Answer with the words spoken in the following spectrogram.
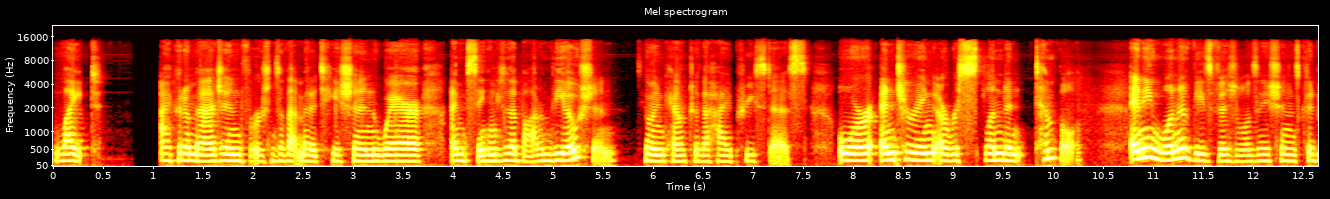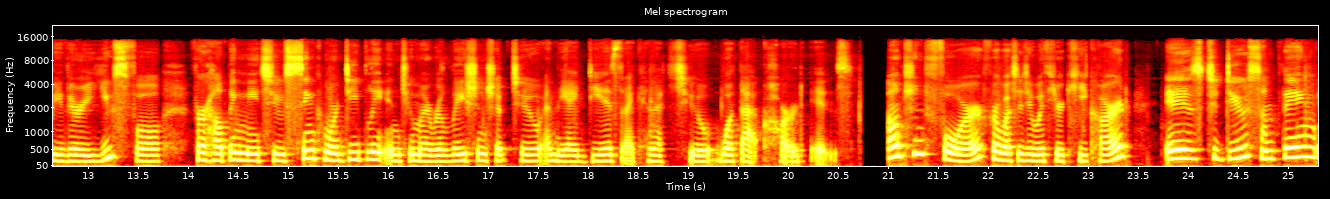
light. I could imagine versions of that meditation where I'm sinking to the bottom of the ocean to encounter the high priestess, or entering a resplendent temple. Any one of these visualizations could be very useful for helping me to sink more deeply into my relationship to and the ideas that I connect to what that card is. Option four for what to do with your key card is to do something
